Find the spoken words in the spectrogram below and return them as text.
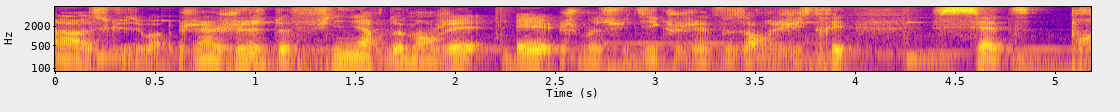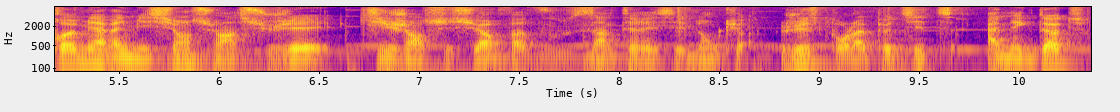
ah excusez-moi, je viens juste de finir de manger et je me suis dit que je vais vous enregistrer cette première émission sur un sujet qui, j'en suis sûr, va vous intéresser. Donc juste pour la petite anecdote,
